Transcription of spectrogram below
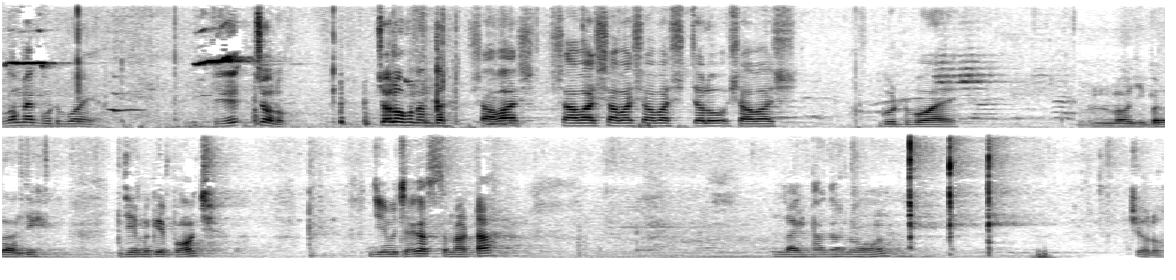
ਉਹ ਮੈਂ ਗੁੱਡ ਬॉय ਆ। ਤੇ ਚਲੋ ਚਲੋ ਹੁਣ ਅੰਦਰ। ਸ਼ਾਬਾਸ਼ ਸ਼ਾਬਾਸ਼ ਸ਼ਾਬਾਸ਼ ਸ਼ਾਬਾਸ਼। ਚਲੋ ਸ਼ਾਬਾਸ਼। ਗੁੱਡ ਬॉय ਲਓ ਜੀ ਪ੍ਰਧਾਨ ਜੀ ਜਿਮ ਕੇ ਪਹੁੰਚ। ਜਿਮ ਚ ਹੈਗਾ ਸਨਾਟਾ। ਲਾਈਟਾਂ ਕਰ ਲਓ ਔਨ ਚਲੋ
